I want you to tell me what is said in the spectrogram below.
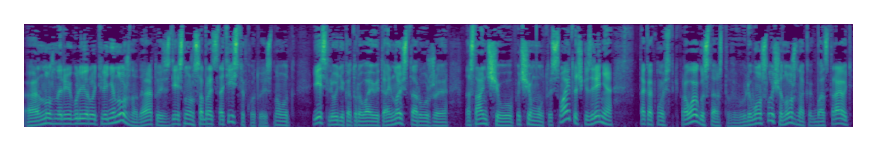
нужно регулировать или не нужно, да, то есть здесь нужно собрать статистику, то есть, ну, вот, есть люди, которые воюют, они носят оружие, на основании чего, почему. То есть, с моей точки зрения, так как мы все-таки правовое государство, в любом случае нужно как бы отстраивать,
